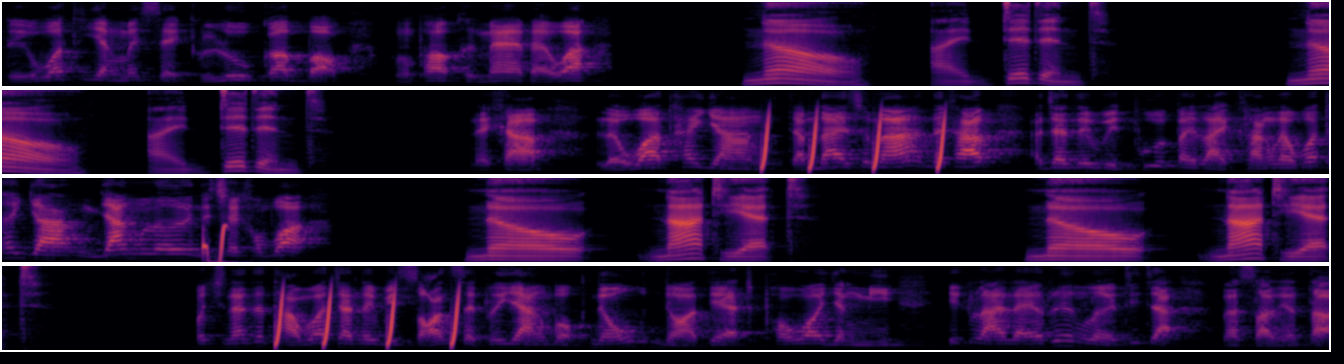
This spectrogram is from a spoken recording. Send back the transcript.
หรือว่าที่ยังไม่เสร็จคุณลูกก็บอกคุณพ่อคุณแม่ไปว่า No, I didn't. No, I didn't. นะครับหรือว่าถ้ายังจำได้ใช่ไหมนะครับ อาจารย์เดวิดพูดไปหลายครั้งแล้วว่าถ้ายังยังเลยเนี่ยใช้คำว่า No, not yet. No, not yet. เพราะฉะนั้นจะถามว่าอาจารย์เดวิดสอนเสร็จหรือยังบอก no not yet เพราะว่ายังมีอีกหลายๆเรื่องเลยที่จะมาสอนกันต่อ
